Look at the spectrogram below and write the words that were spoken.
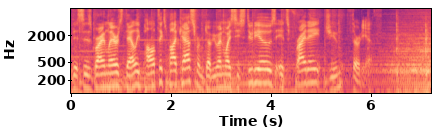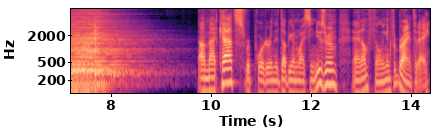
This is Brian Lehrer's Daily Politics Podcast from WNYC Studios. It's Friday, June 30th. I'm Matt Katz, reporter in the WNYC newsroom, and I'm filling in for Brian today.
